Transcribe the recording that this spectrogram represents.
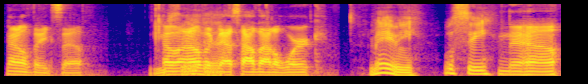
I don't think so. You I, I don't think that's how that'll work. Maybe. We'll see. No.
